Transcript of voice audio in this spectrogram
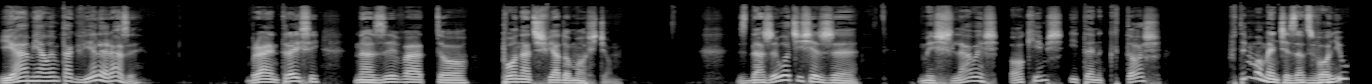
Ja miałem tak wiele razy. Brian Tracy nazywa to ponadświadomością. Zdarzyło ci się, że myślałeś o kimś i ten ktoś w tym momencie zadzwonił?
